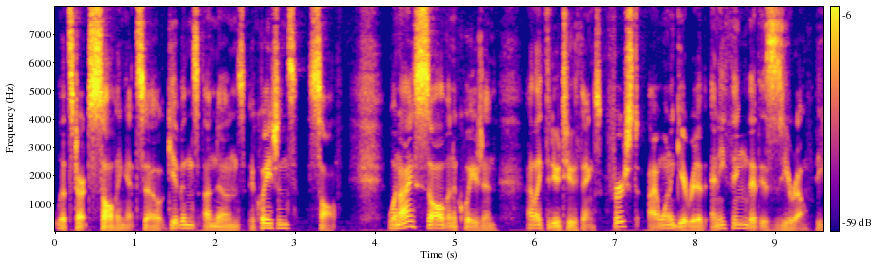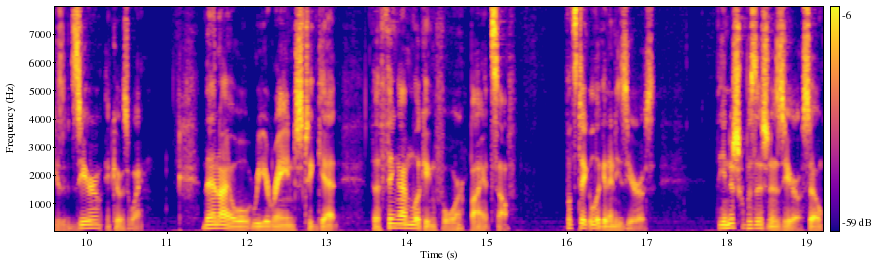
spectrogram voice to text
Let's start solving it. So givens, unknowns, equations, solve. When I solve an equation, I like to do two things. First, I want to get rid of anything that is 0, because if it's 0, it goes away. Then I will rearrange to get the thing I'm looking for by itself. Let's take a look at any zeros. The initial position is 0, so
